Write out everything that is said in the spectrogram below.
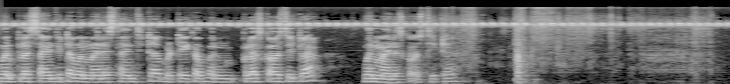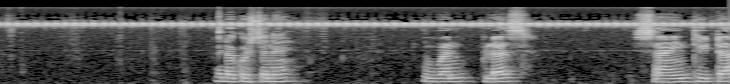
One plus sine theta, one minus sine theta, बटे का one plus cos theta, one minus cos theta. पहला क्वेश्चन है। One plus sine theta,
